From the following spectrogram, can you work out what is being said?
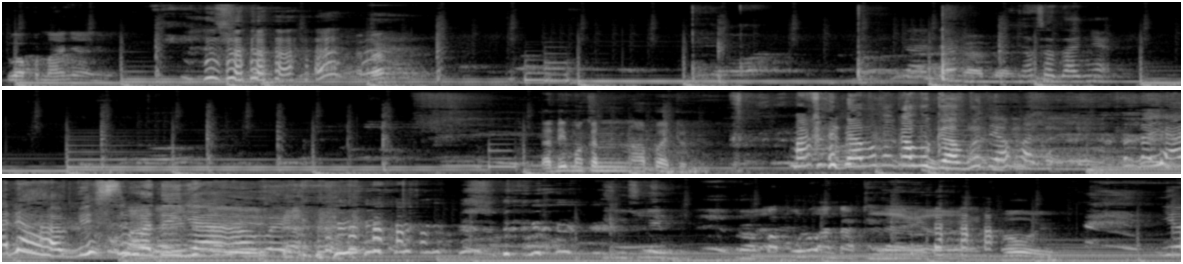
dua penanya ya. ada. Nggak ada. Nggak usah tanya. Tadi makan apa itu makan apa kok kamu gabut ya Van pertanyaannya habis sepertinya apa ya? muslim berapa puluhan tadi oh iya. Yo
